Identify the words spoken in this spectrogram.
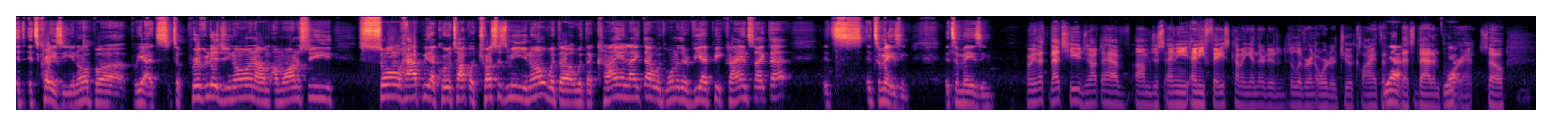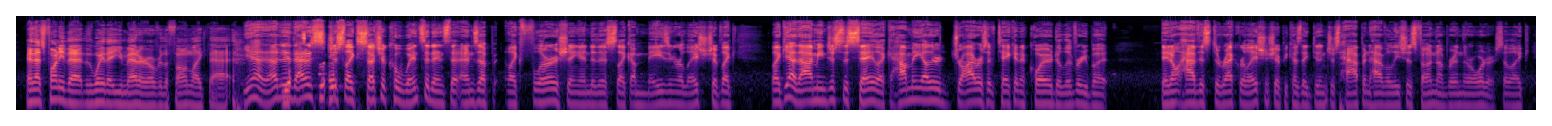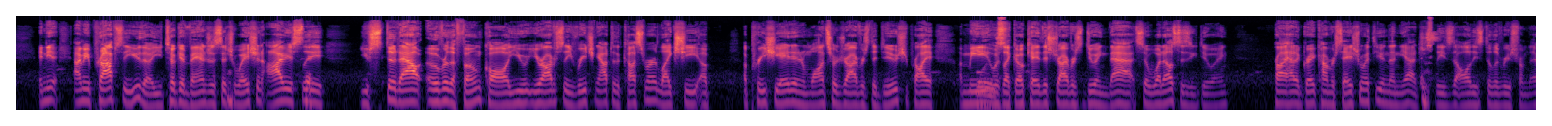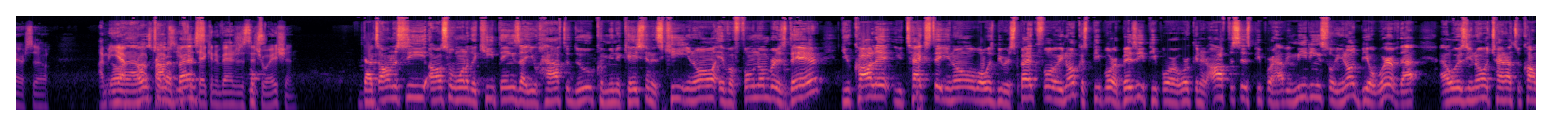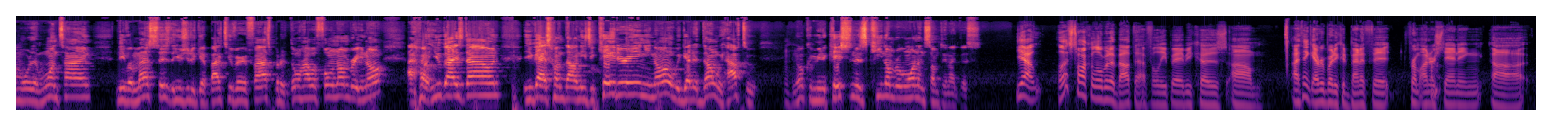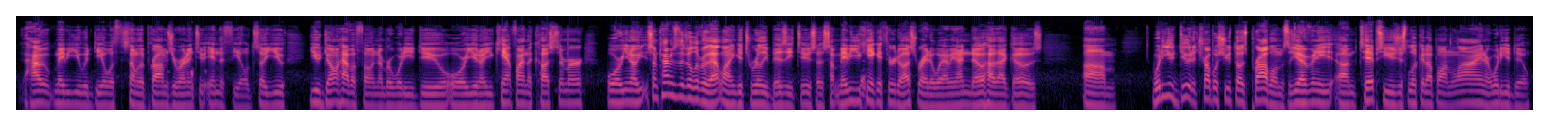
it, it's crazy, you know. But but yeah, it's it's a privilege, you know, and I'm I'm honestly so happy that Coyo Taco trusts me, you know, with a with a client like that, with one of their VIP clients like that. It's it's amazing, it's amazing. I mean, that, that's huge. Not to have um just any any face coming in there to deliver an order to a client that, Yeah. that's that important. So, and that's funny that the way that you met her over the phone like that. Yeah, that is, Yeah. that is just like such a coincidence that ends up like flourishing into this like amazing relationship. Like, like yeah, that, I mean, just to say like how many other drivers have taken a Coyo delivery, but they don't have this direct relationship because they didn't just happen to have Alicia's phone number in their order. So like, and you, I mean, props to you though. You took advantage of the situation. Obviously, you stood out over the phone call. You you're obviously reaching out to the customer like she uh, appreciated and wants her drivers to do. She probably immediately was like, okay, this driver's doing that. So what else is he doing? Probably had a great conversation with you, and then yeah, it just leads to all these deliveries from there. So, I mean, No, yeah, I pro- always try props my for best. taking advantage of the situation. that's honestly also one of the key things that you have to do. Communication is key. You know, if a phone number is there, you call it, you text it. You know, always be respectful. You know, because people are busy, people are working in offices, people are having meetings. So you know, be aware of that. I always, you know, try not to call more than one time. Leave a message. They usually get back to you very fast. But if don't have a phone number, you know, I hunt you guys down. You guys hunt down Easy Catering. You know, we get it done. We have to. You know, communication is key number one in something like this. Yeah, let's talk a little bit about that, Felipe, because um, I think everybody could benefit from understanding uh, how maybe you would deal with some of the problems you run into in the field. So you you don't have a phone number. What do you do? Or you know you can't find the customer. Or you know sometimes the deliver that line gets really busy too. So some, maybe you can't get through to us right away. I mean I know how that goes. Um, what do you do to troubleshoot those problems? Do you have any um, tips? You just look it up online, or what do you do?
